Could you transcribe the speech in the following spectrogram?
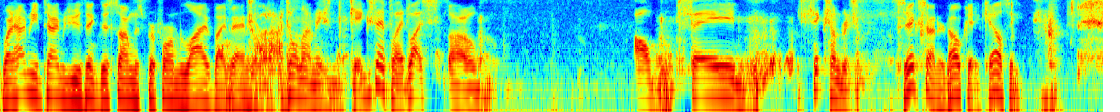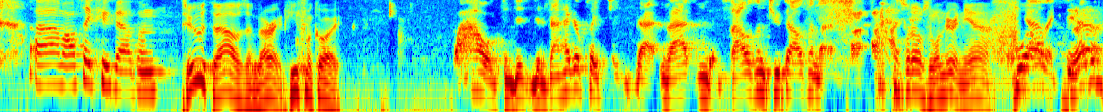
What? How many times do you think this song was performed live by Van Halen? God, I don't know how many gigs they played. Like, oh, I'll say 600. 600. Okay, Kelsey. Um, I'll say 2000. 2,000. All right, Heath McCoy. Wow, did, did Van Hagar play that that thousand, two thousand? That's what I was wondering, yeah. yeah, like yeah.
